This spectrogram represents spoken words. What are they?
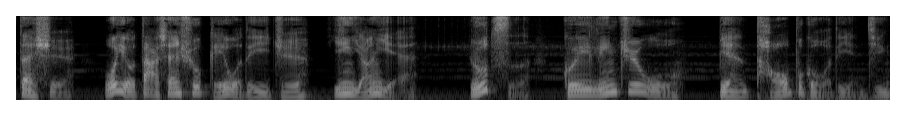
但是我有大山叔给我的一只阴阳眼，如此鬼灵之物便逃不过我的眼睛。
